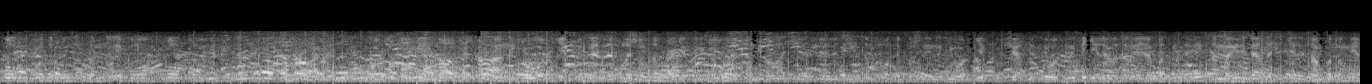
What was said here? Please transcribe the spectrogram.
полгода был со мной, пол, полгода Потом я знал, что пошли на Георгиевку. Я слышал там про некоторые разговоры, там Галачия, людей самолеты пошли на Георгиевку, в частности. Вот мы сидели в это время под специалистом, мои ребята сидели там. Потом я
